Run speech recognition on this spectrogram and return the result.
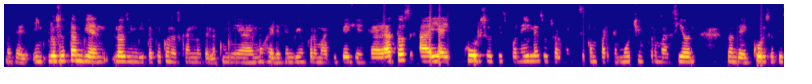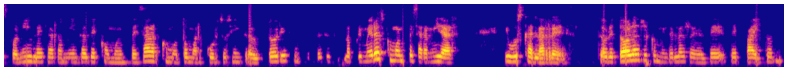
no sé, incluso también los invito a que conozcan no sé, la comunidad de mujeres en bioinformática y ciencia de datos. Ahí hay cursos disponibles, usualmente se comparte mucha información donde hay cursos disponibles, herramientas de cómo empezar, cómo tomar cursos introductorios. Entonces, lo primero es cómo empezar a mirar y buscar las redes. Sobre todo les recomiendo las redes de, de Python,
